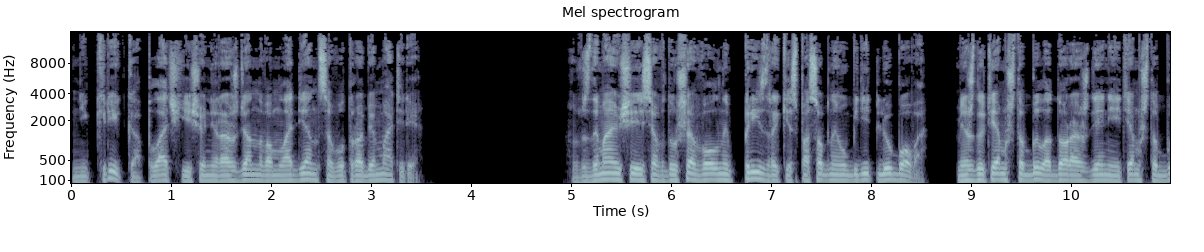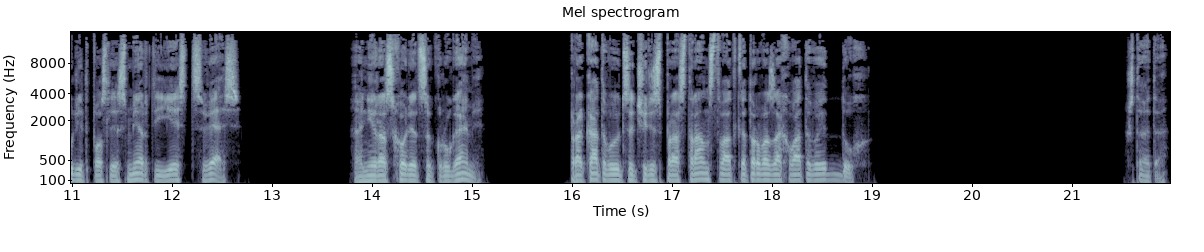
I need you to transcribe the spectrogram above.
Не крик, а плач еще нерожденного младенца в утробе матери. Вздымающиеся в душе волны призраки, способные убедить любого. Между тем, что было до рождения, и тем, что будет после смерти, есть связь. Они расходятся кругами, прокатываются через пространство, от которого захватывает дух. Что это?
